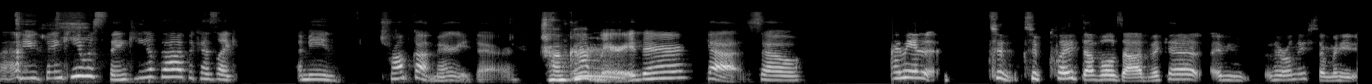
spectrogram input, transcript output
uh. do you think he was thinking of that because like, I mean, Trump got married there. Trump got married there. Yeah. So, I mean, to to play devil's advocate, I mean, there are only so many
